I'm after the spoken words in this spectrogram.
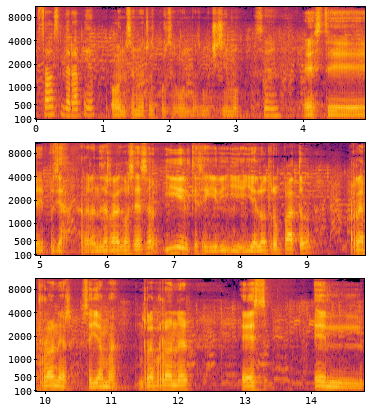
está bastante rápido. 11 metros por segundo, es muchísimo. Sí. Este, pues ya, a grandes rasgos eso. Y el que seguir y, y el otro pato, Rep Runner, se llama. Rep Runner es el,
